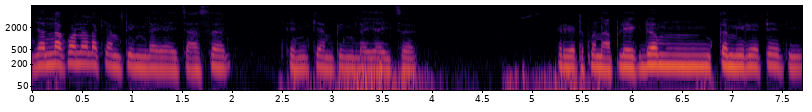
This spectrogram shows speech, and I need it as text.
ज्यांना कोणाला कॅम्पिंगला यायचं असेल त्यांनी कॅम्पिंगला यायचं. रेट पण आपले एकदम कमी रेट आहे ती.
